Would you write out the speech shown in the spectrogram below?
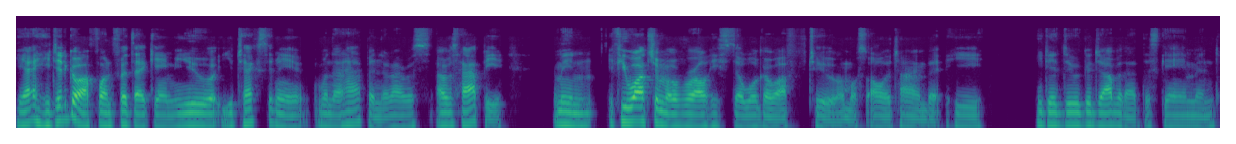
Yeah, he did go off one foot that game. You you texted me when that happened, and I was I was happy. I mean, if you watch him overall, he still will go off two almost all the time, but he he did do a good job of that this game, and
